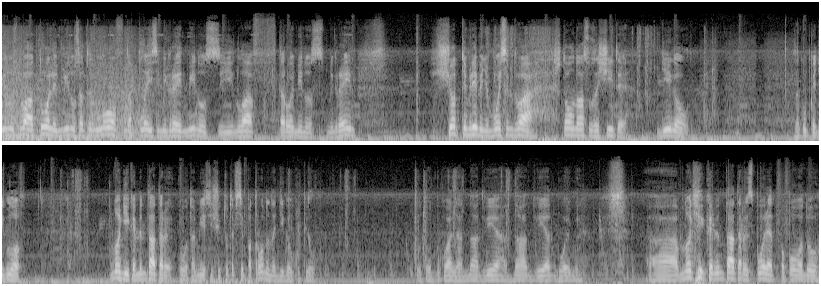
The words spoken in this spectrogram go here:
Минус 2 от Толи, минус от Инлов. На плейсе Мигрейн минус. И Инлав второй минус Мигрейн. Счет тем временем 8-2. Что у нас у защиты? Дигл. Закупка диглов. Многие комментаторы... О, там есть еще кто-то все патроны на Дигл купил. Тут вот буквально одна, две, одна, две отбоймы. А, многие комментаторы спорят по поводу...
